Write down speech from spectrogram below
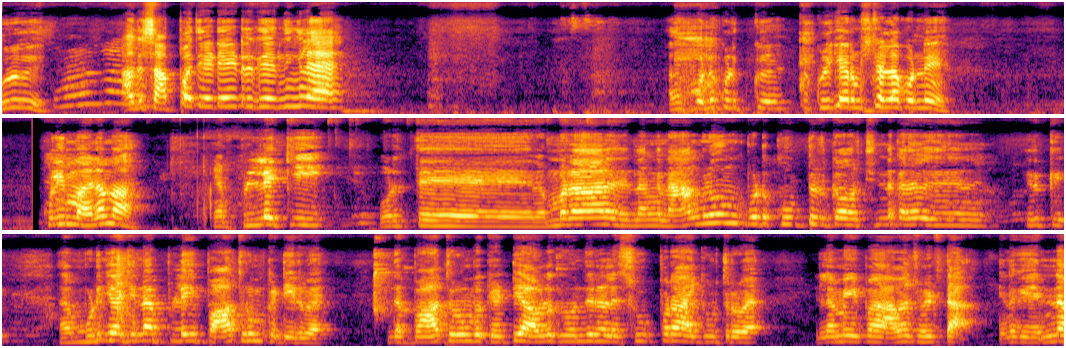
உருவு அது சப்பாத்தி ரெடி ஆயிட்டு இருக்கு எந்திங்களே. அந்த பொண்ணு குளி குளிக்க ஆரம்பிச்சிட்டல பொண்ணு? குளிமா என்னம்மா? என் பிள்ளைக்கு ஒருத்த ரொம்ப நாள் நாங்கள் நாங்களும் போட்டு கூப்பிட்டு இருக்கோம் ஒரு சின்ன கதை இருக்குது அது முடிஞ்சாச்சுன்னா பிள்ளைக்கு பாத்ரூம் கட்டிடுவேன். இந்த பாத்ரூம் கட்டி அவளுக்கு வந்து நல்ல சூப்பராக ஆக்கி கொடுத்துருவேன். எல்லாமே இப்போ அவன் சொல்லிட்டா எனக்கு என்ன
